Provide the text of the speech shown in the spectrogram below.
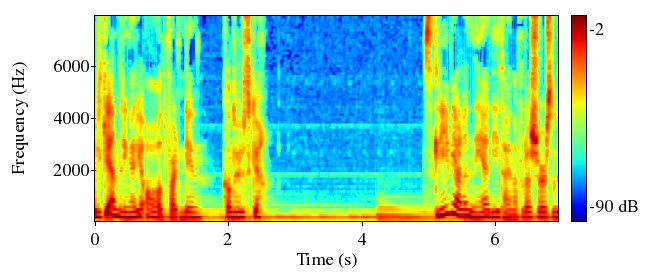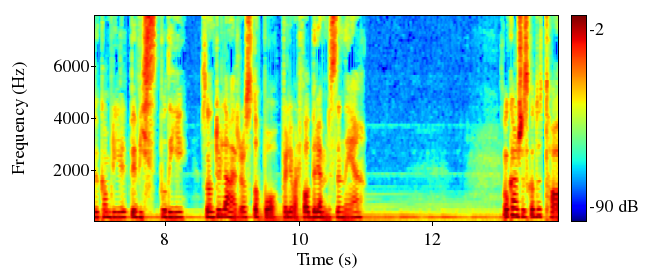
Hvilke endringer i atferden din kan du huske? Skriv gjerne ned de tegna for deg sjøl, så du kan bli litt bevisst på de, sånn at du lærer å stoppe opp, eller i hvert fall bremse ned. Og kanskje skal du ta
